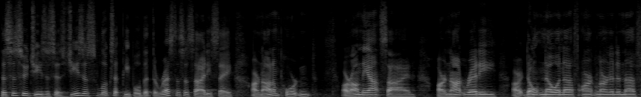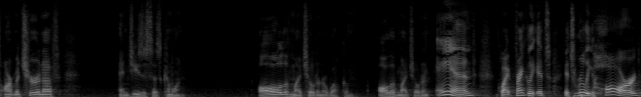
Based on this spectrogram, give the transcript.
This is who Jesus is. Jesus looks at people that the rest of society say are not important, are on the outside, are not ready, are, don't know enough, aren't learned enough, aren't mature enough. And Jesus says, Come on. All of my children are welcome. All of my children. And quite frankly, it's, it's really hard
